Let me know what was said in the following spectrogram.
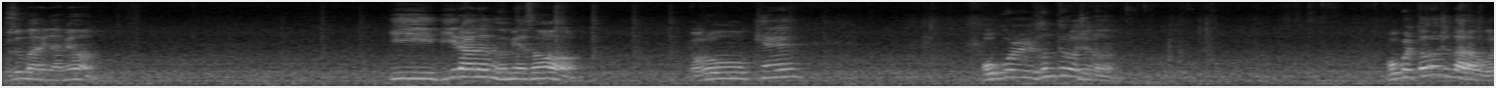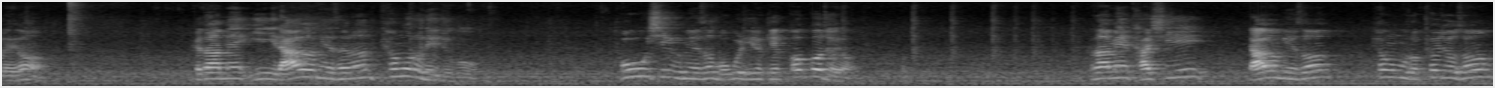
무슨 말이냐면 이 미라는 음에서 이렇게 목을 흔들어주는 목을 떨어준다라고 그래요. 그 다음에 이 라음에서는 평으로 내주고 도시음에서 목을 이렇게 꺾어줘요. 그 다음에 다시 라음에서 평음으로 펴줘서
